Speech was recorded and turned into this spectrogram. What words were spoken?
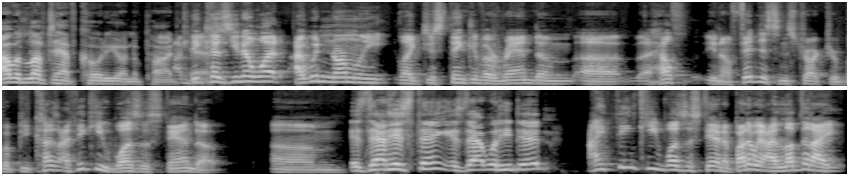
I would love to have Cody on the podcast. Because you know what, I wouldn't normally like just think of a random uh, health, you know, fitness instructor, but because I think he was a stand-up. Um, is that his thing? Is that what he did? I think he was a stand-up. By the way, I love that I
